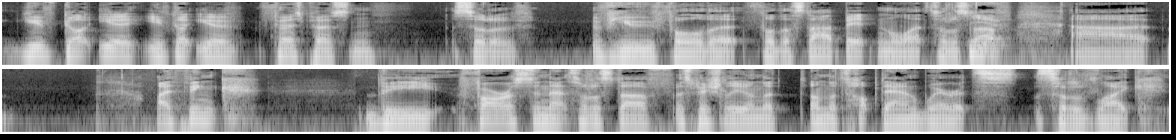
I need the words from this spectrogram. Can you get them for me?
you've got your you've got your first person sort of view for the for the start bit and all that sort of stuff. Uh, I think the forest and that sort of stuff, especially on the on the top down where it's sort of like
